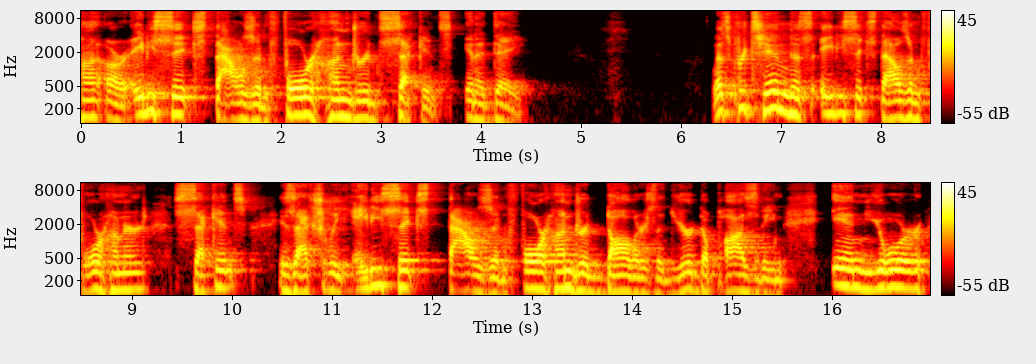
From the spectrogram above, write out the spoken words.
or 86,400 seconds in a day. Let's pretend this 86,400 seconds is actually $86,400 that you're depositing in your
